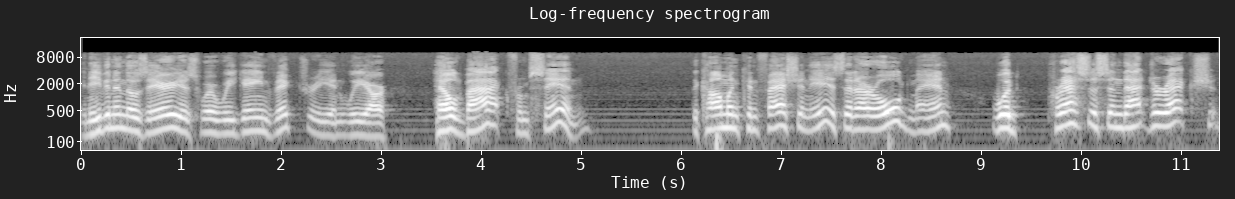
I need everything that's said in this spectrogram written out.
And even in those areas where we gain victory and we are held back from sin, the common confession is that our old man would press us in that direction.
